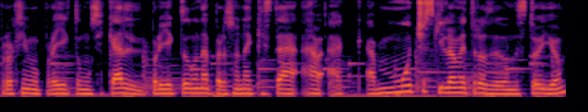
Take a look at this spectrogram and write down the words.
próximo proyecto musical el proyecto de una persona que está a, muchos kilómetros de donde estoy yo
